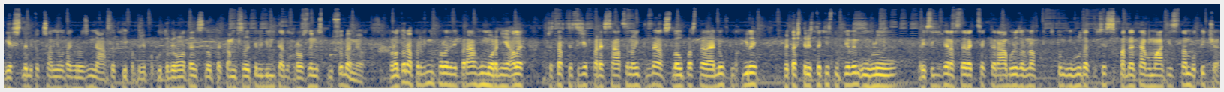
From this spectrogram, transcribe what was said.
jestli by to třeba mělo tak hrozný následky, protože pokud to bylo na ten sloup, tak tam museli ty lidi lítat hrozným způsobem. Jo. Ono to na první pohled vypadá humorně, ale představte si, že v 50 se na sloup a jste najednou v tu chvíli v 45 stupňovém úhlu, když sedíte na sedačce, která bude zrovna v tom úhlu, tak prostě spadnete a omlátí se tam botyče.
